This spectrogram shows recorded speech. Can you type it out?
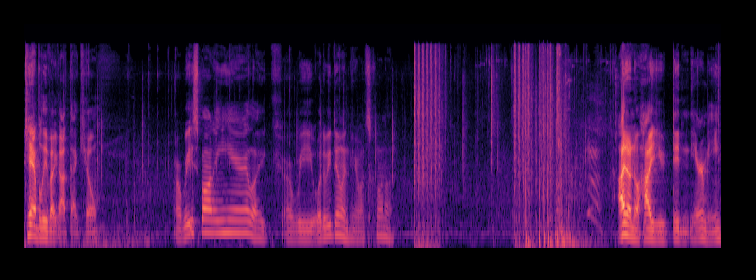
Can't believe I got that kill. Are we spawning here? Like, are we... What are we doing here? What's going on? I don't know how you didn't hear me.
